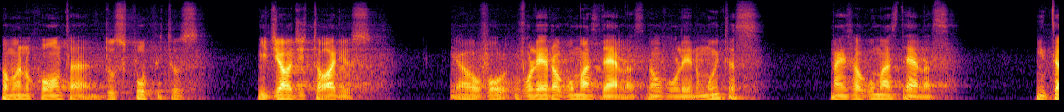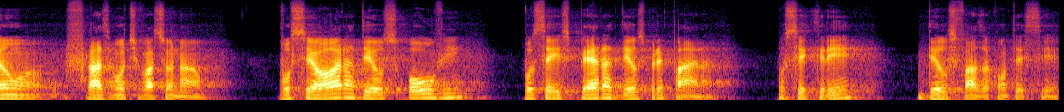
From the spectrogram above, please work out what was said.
tomando conta dos púlpitos e de auditórios. Eu vou, vou ler algumas delas, não vou ler muitas, mas algumas delas. Então, frase motivacional. Você ora, Deus ouve, você espera, Deus prepara. Você crê, Deus faz acontecer.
